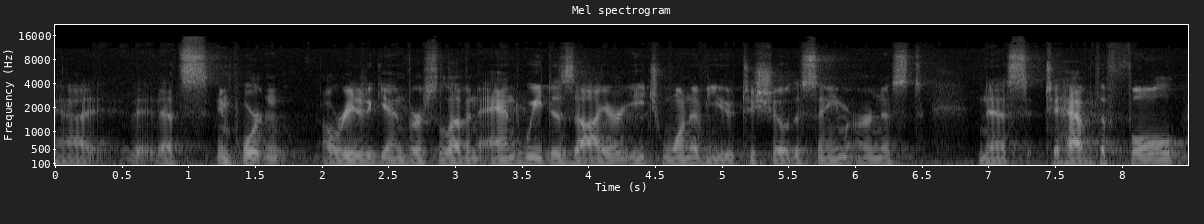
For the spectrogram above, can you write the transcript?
Uh, that's important. I'll read it again, verse 11. And we desire each one of you to show the same earnestness to have the full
